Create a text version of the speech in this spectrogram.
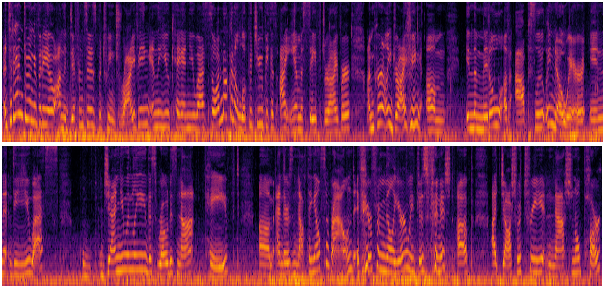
and today I'm doing a video on the differences between driving in the UK and US. So I'm not gonna look at you because I am a safe driver. I'm currently driving um, in the middle of absolutely nowhere in the US. Genuinely, this road is not paved. Um, and there's nothing else around. If you're familiar, we've just finished up at Joshua Tree National Park.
